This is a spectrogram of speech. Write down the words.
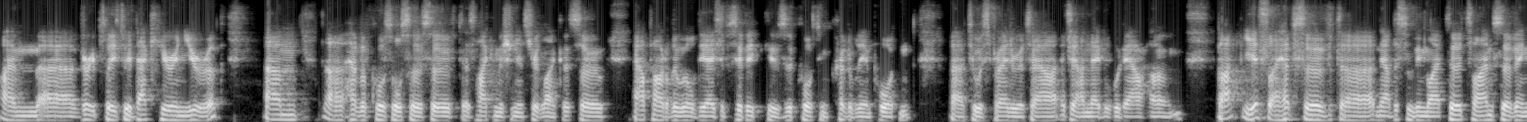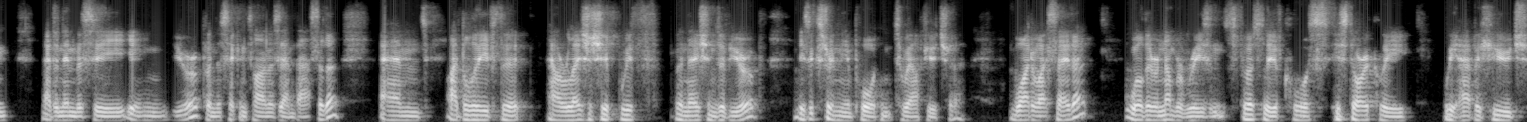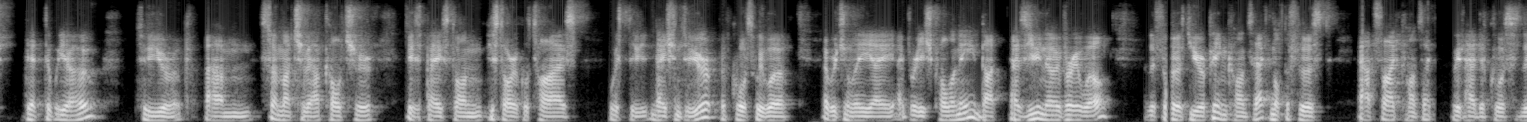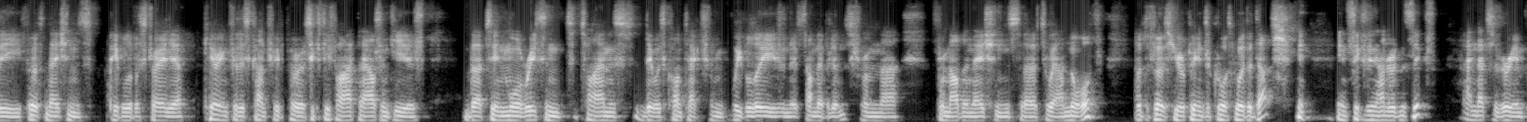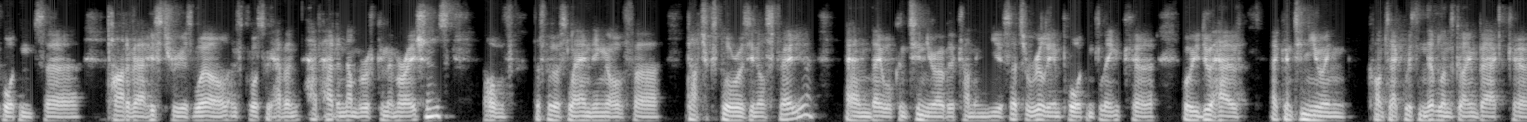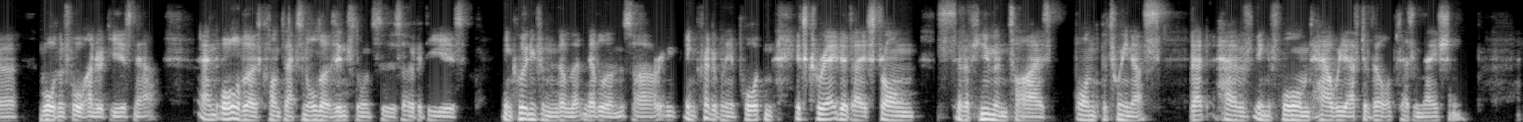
I'm uh, very pleased to be back here in Europe. Um, uh, have, of course, also served as High Commissioner in Sri Lanka. So our part of the world, the Asia Pacific, is of course incredibly important uh, to Australia. It's our it's our neighbourhood, our home. But yes, I have served. Uh, now this will be my third time serving at an embassy in Europe, and the second time as ambassador. And I believe that our relationship with the nations of Europe is extremely important to our future. Why do I say that? Well, there are a number of reasons. Firstly, of course, historically, we have a huge debt that we owe to Europe. Um, so much of our culture is based on historical ties with the nations of Europe. Of course, we were originally a, a British colony, but as you know very well, the first European contact, not the first outside contact. We've had, of course, the First Nations people of Australia caring for this country for 65,000 years. But in more recent times, there was contact from, we believe, and there's some evidence from uh, from other nations uh, to our north. But the first Europeans, of course, were the Dutch in 1606. And that's a very important uh, part of our history as well. And of course, we have, a, have had a number of commemorations of the first landing of uh, Dutch explorers in Australia, and they will continue over the coming years. So that's a really important link uh, where we do have a continuing contact with the Netherlands going back uh, more than 400 years now. And all of those contacts and all those influences over the years, including from the Netherlands, are in- incredibly important. It's created a strong set of human ties, bond between us that have informed how we have developed as a nation.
